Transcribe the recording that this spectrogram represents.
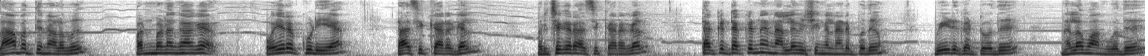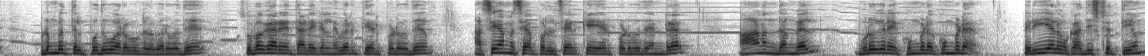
லாபத்தின் அளவு பன்மடங்காக உயரக்கூடிய ராசிக்காரர்கள் விருச்சக ராசிக்காரர்கள் டக்கு டக்குன்னு நல்ல விஷயங்கள் நடப்பது வீடு கட்டுவது நிலம் வாங்குவது குடும்பத்தில் புது உறவுகள் வருவது சுபகாரிய தடைகள் நிவர்த்தி ஏற்படுவது அசையாமசையா பொருள் சேர்க்கை ஏற்படுவது என்ற ஆனந்தங்கள் முருகரை கும்பிட கும்பிட பெரிய அளவுக்கு அதிர்ஷ்டத்தையும்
